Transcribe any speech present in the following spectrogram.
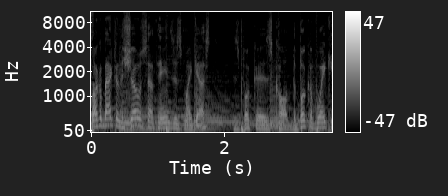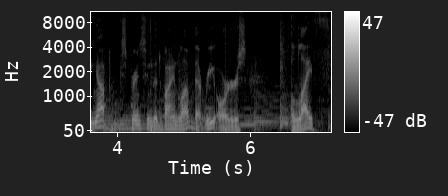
Welcome back to the show. Seth Haines is my guest. His book is called The Book of Waking Up Experiencing the Divine Love That Reorders Life.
